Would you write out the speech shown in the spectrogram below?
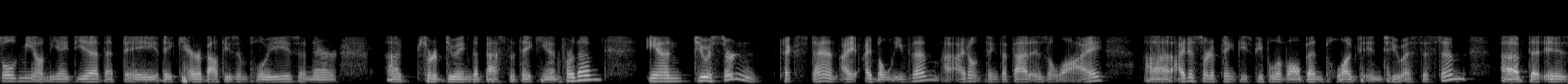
sold me on the idea that they they care about these employees and they're uh, sort of doing the best that they can for them. And to a certain extent, I, I believe them. I don't think that that is a lie. Uh, I just sort of think these people have all been plugged into a system uh, that is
